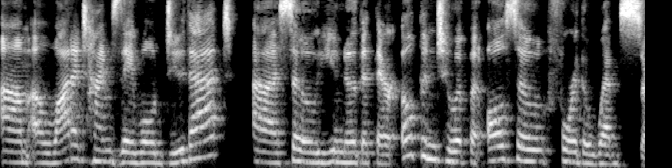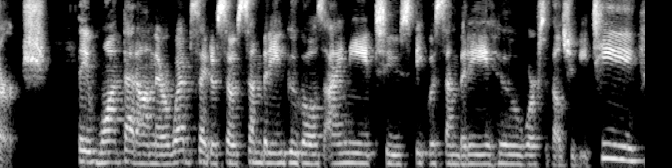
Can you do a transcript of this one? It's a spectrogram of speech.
um, a lot of times they will do that uh, so you know that they're open to it, but also for the web search. They want that on their website. So somebody Googles, I need to speak with somebody who works with LGBT,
